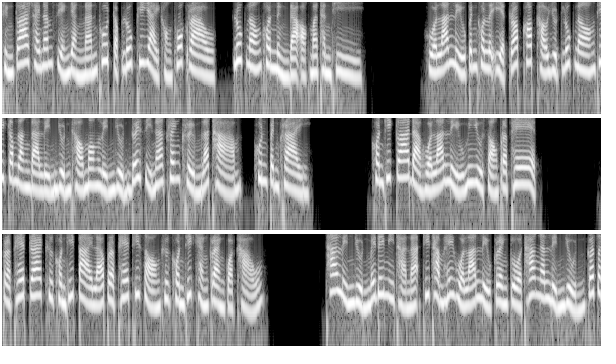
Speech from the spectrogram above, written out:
ถึงกล้าใช้น้ำเสียงอย่างนั้นพูดกับลูกพี่ใหญ่ของพวกเรา ลูกน้องคนหนึ่งด่าออกมาทันที หัวล้านหลิวเป็นคนละเอียดรอบคอบเขาหยุดลูกน้องที่กำลังด่าหลินหยุนเขามองหลินหยุนด้วยสีหน้าเคร่งขรึมและถาม คุณเป็นใคร คนที่กล้าด่าหัวล้านหลิวมีอยู่สองประเภท ประเภทแรกคือคนที่ตายแล้วประเภทที่สองคือคนที่แข็งแกร่งกว่าเขา ถ้าหลินหยุนไม่ได้มีฐานะที่ทำให้หัวล้านหลิวเกรงกลัวถ้างั้นหลินหยุนก็จะ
